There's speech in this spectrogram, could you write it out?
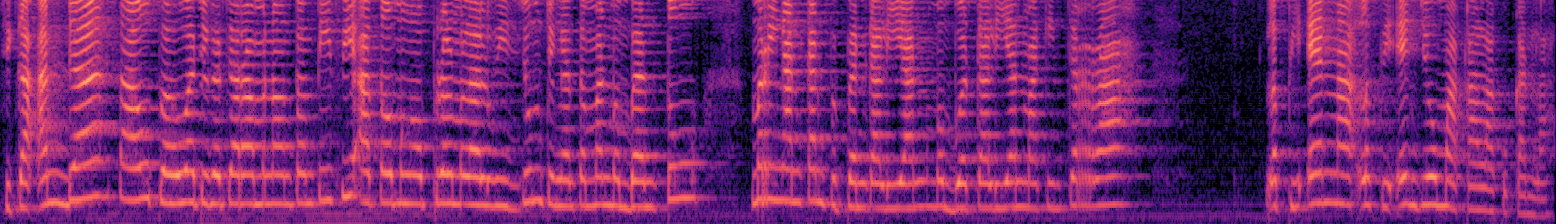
Jika Anda tahu bahwa dengan cara menonton TV atau mengobrol melalui Zoom dengan teman membantu meringankan beban kalian, membuat kalian makin cerah, lebih enak, lebih enjoy, maka lakukanlah.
